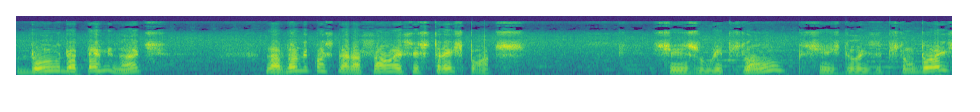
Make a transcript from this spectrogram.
do determinante, levando em consideração esses três pontos. x1, y1, x2, y2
